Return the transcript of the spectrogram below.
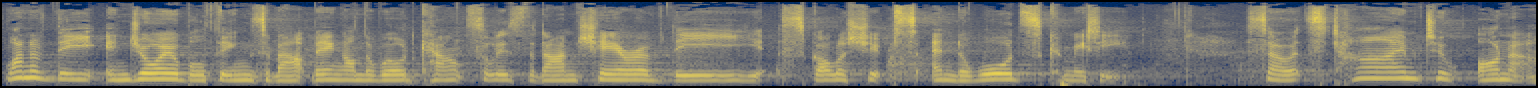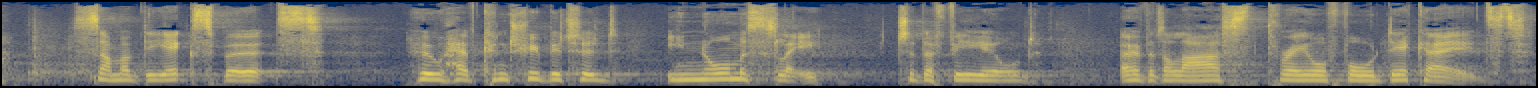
One of the enjoyable things about being on the World Council is that I'm chair of the Scholarships and Awards Committee. So it's time to honour some of the experts who have contributed enormously to the field over the last three or four decades.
